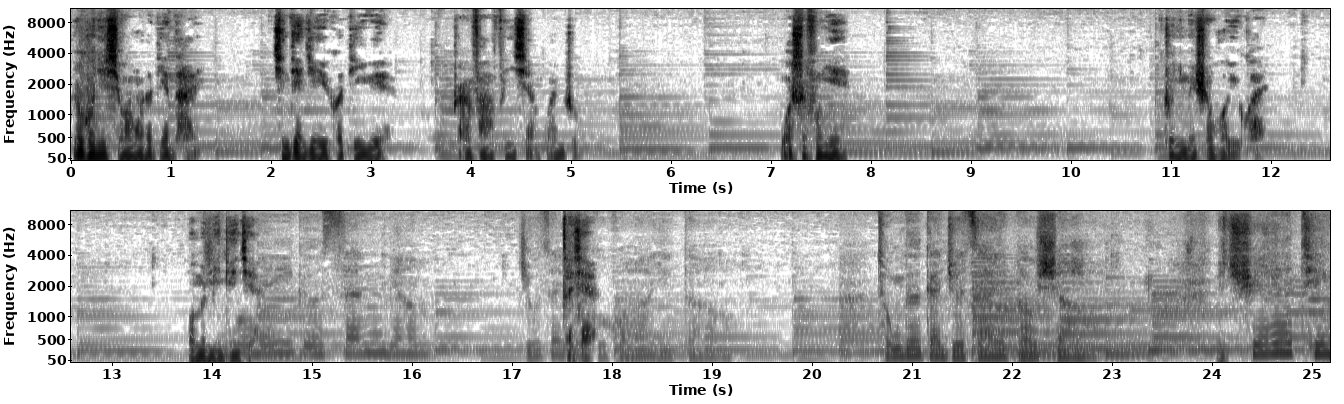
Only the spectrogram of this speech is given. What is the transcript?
如果你喜欢我的电台，请点击一个订阅。转发、分享、关注，我是枫叶，祝你们生活愉快，我们明天见，再见。痛的感觉在咆哮，你却听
